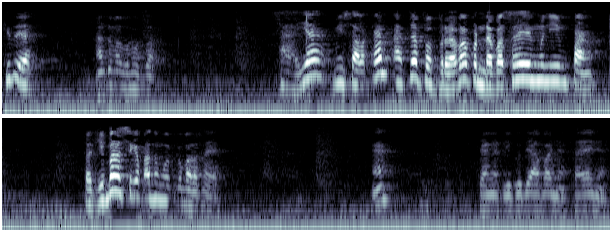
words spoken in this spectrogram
gitu ya. Antum Abu Hafsah. Saya misalkan ada beberapa pendapat saya yang menyimpang. Bagaimana sikap antum kepada saya? Hah? Jangan diikuti apanya? Sayanya.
